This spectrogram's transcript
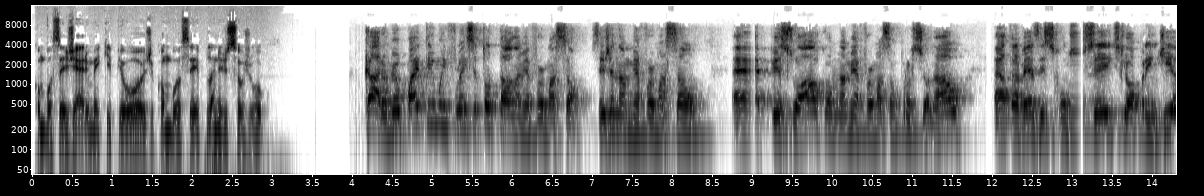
como você gere uma equipe hoje, como você planeja o seu jogo? Cara, o meu pai tem uma influência total na minha formação, seja na minha formação é, pessoal como na minha formação profissional, é, através desses conceitos que eu aprendia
